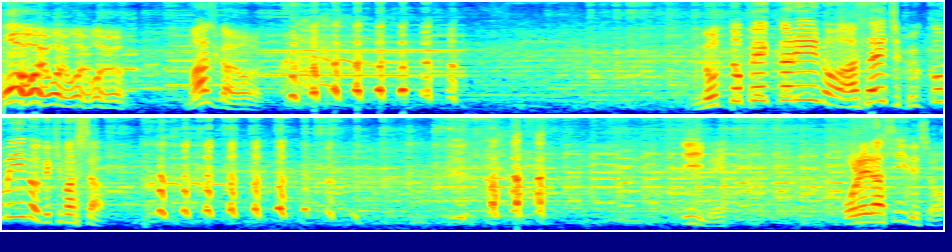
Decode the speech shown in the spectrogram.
おいおいおいおいおいおい。マジかよ ノットペッカリーノ朝一ぶっ込みいいのできました。いいね。俺らしいでしょ？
